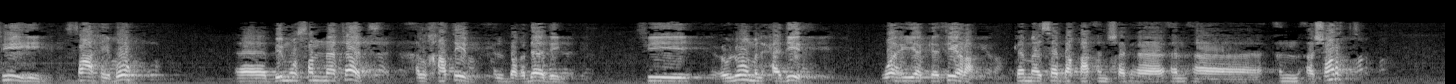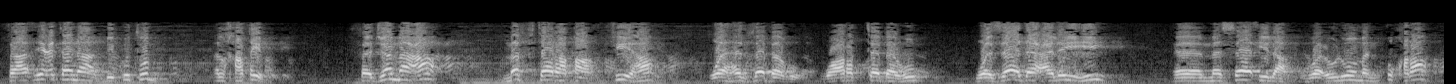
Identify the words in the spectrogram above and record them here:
فيه صاحبه آه، بمصنفات الخطيب البغدادي في علوم الحديث وهي كثيرة كما سبق أن, أن, أن أشرت. فاعتنى بكتب الخطيب فجمع ما افترق فيها وهذبه ورتبه وزاد عليه آه، مسائل وعلوما أخرى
